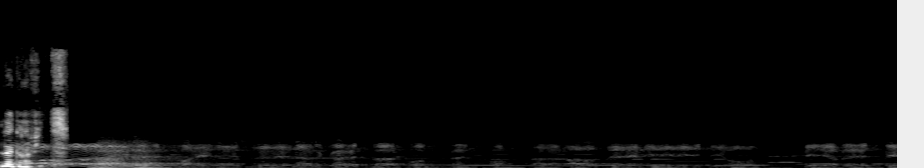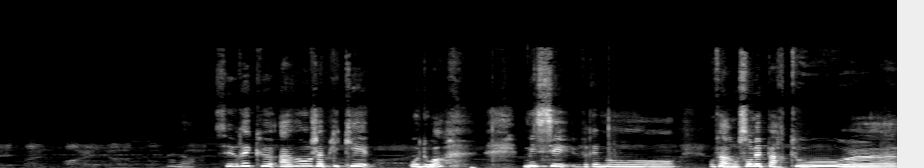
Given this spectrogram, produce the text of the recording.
la graphite. Alors, c'est vrai que avant j'appliquais au doigt. Mais c'est vraiment... Enfin, on s'en met partout. Euh,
